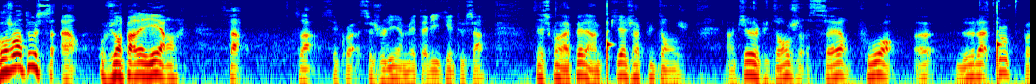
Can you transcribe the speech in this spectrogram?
Bonjour à tous. Alors, je vous en parlais hier. hein. Ça, ça, c'est quoi C'est joli, un métallique et tout ça. C'est ce qu'on appelle un piège à putange. Un piège à putange sert pour euh, de la taupe.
